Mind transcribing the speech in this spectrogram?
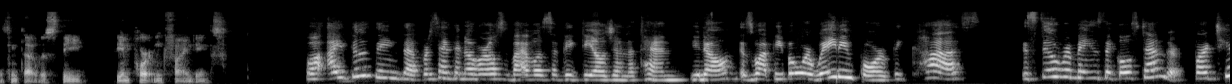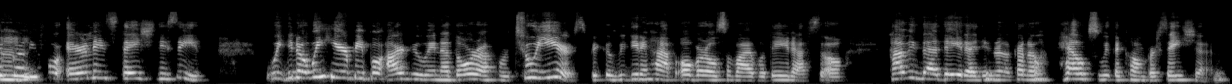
I think that was the the important findings. Well, I do think that presenting overall survival is a big deal, Jonathan. You know, is what people were waiting for because it still remains the gold standard, particularly mm-hmm. for early stage disease. We, you know, we hear people arguing ADAURA for two years because we didn't have overall survival data. So having that data, you know, kind of helps with the conversation.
